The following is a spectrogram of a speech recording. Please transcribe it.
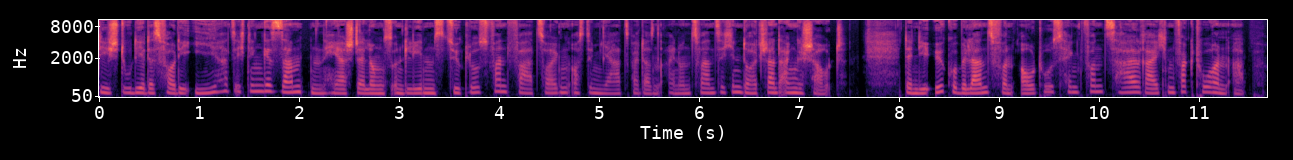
Die Studie des VDI hat sich den gesamten Herstellungs- und Lebenszyklus von Fahrzeugen aus dem Jahr 2021 in Deutschland angeschaut. Denn die Ökobilanz von Autos hängt von zahlreichen Faktoren ab.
